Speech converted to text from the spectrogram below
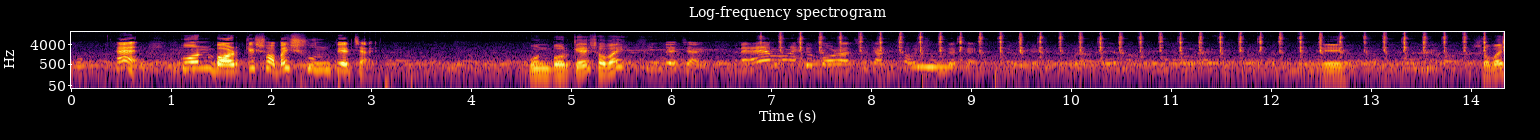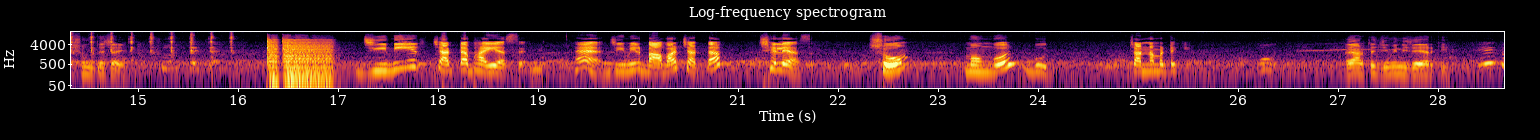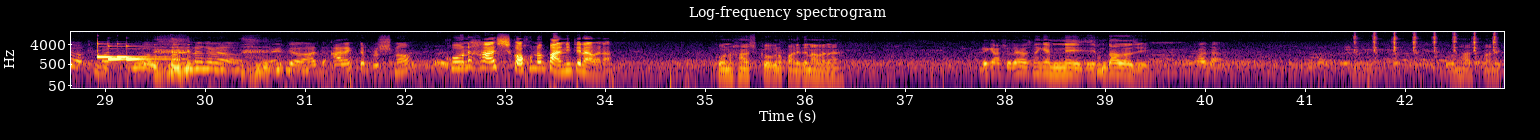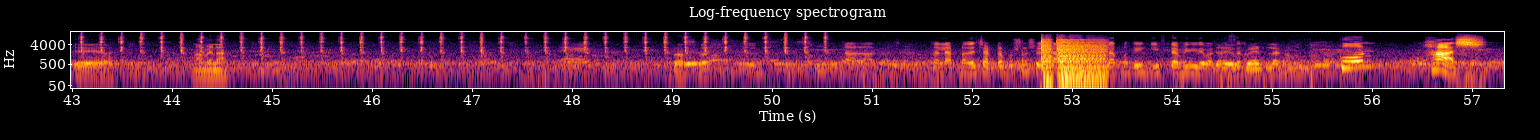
হ্যাঁ? কোন বরকে সবাই শুনতে চায়? কোন বরকে সবাই? শুনতে চায়। মানে এমন একটা বর আছে যাকে সবাই শুনতে চায়। এ সবাই শুনতে চায়। জিমির চারটা ভাই আছে। হ্যাঁ জিমির বাবার চারটা ছেলে আছে। সোম মঙ্গল বুধ। চার নাম্বারটা কি? আরেকটা জিমি যায় আর কি। আরেকটা প্রশ্ন। কোন হাঁস কখনো পানিতে নামে না? কোন হাঁস কখনো পানিতে নামে না? দেখে আসলে হাঁস নাকি এমনি এরকম দাদা যে? সাদা কোন হাঁস পানিতে নামে না? তাহলে আপনাদের চারটা প্রশ্ন শেষ আপনাকে গিফট আমি দিতে পারতেছি কোন হাঁস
